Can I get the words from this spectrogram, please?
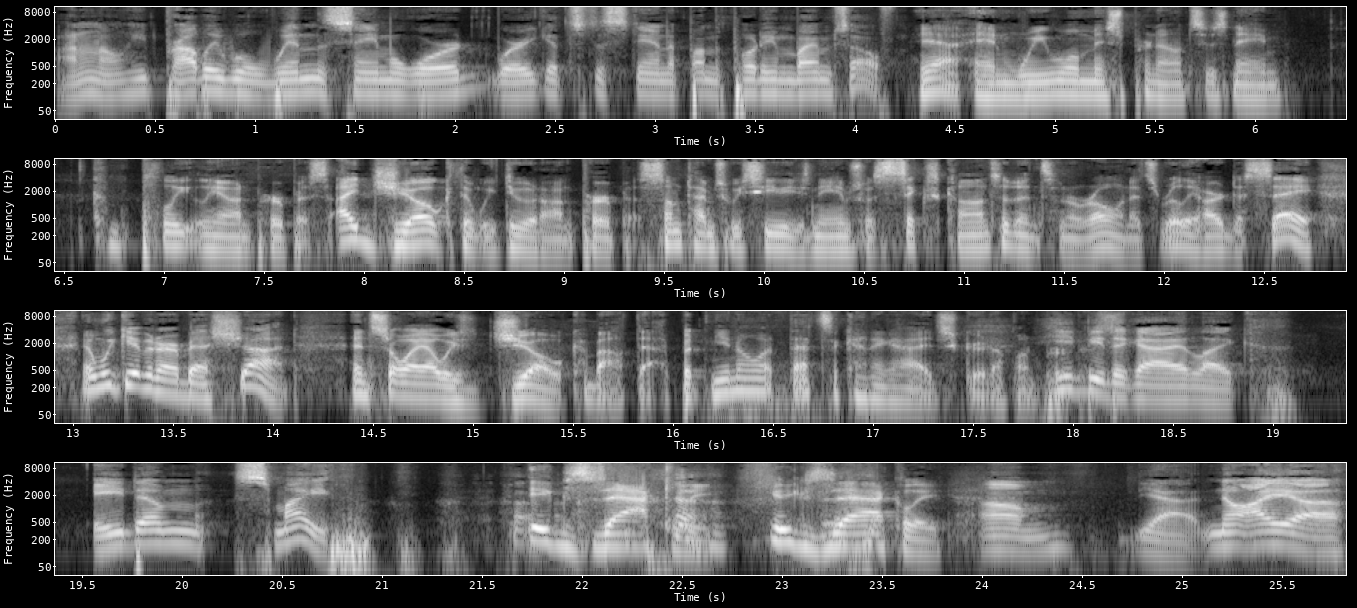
I don't know, he probably will win the same award where he gets to stand up on the podium by himself. Yeah, and we will mispronounce his name completely on purpose. I joke that we do it on purpose. Sometimes we see these names with six consonants in a row and it's really hard to say, and we give it our best shot. And so I always joke about that. But you know what? That's the kind of guy I'd screwed up on purpose. He'd be the guy like Adam Smythe. exactly. Exactly. Um, yeah. No, I, uh,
